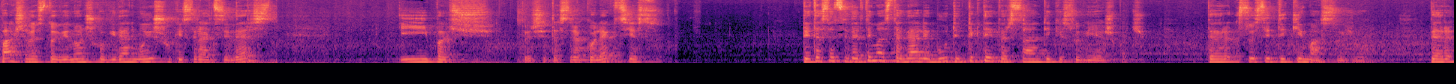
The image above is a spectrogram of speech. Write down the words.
pašvesto vienuoliško gyvenimo iššūkis yra atsiversti, ypač per šitas rekolekcijas, tai tas atsivertimas ta gali būti tik tai per santyki su viešpačiu, per susitikimą su juo, per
